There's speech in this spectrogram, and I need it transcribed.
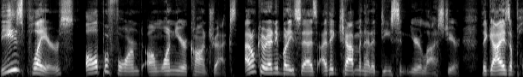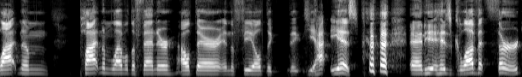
These players all performed on one year contracts. I don't care what anybody says. I think Chapman had a decent year last year. The guy is a platinum platinum level defender out there in the field. The, the, he, ha- he is. and his glove at third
